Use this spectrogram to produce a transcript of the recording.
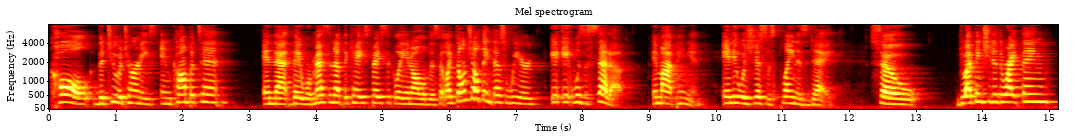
call the two attorneys incompetent and that they were messing up the case basically and all of this. Like, don't y'all think that's weird? It, it was a setup, in my opinion. And it was just as plain as day. So, do I think she did the right thing?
